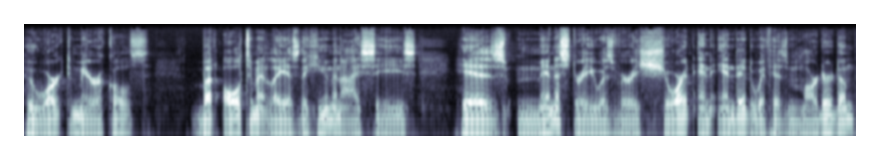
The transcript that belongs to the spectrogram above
who worked miracles, but ultimately, as the human eye sees, his ministry was very short and ended with his martyrdom,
